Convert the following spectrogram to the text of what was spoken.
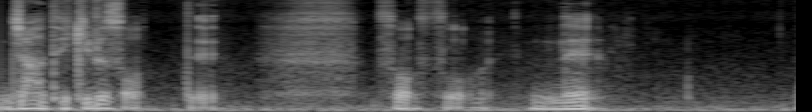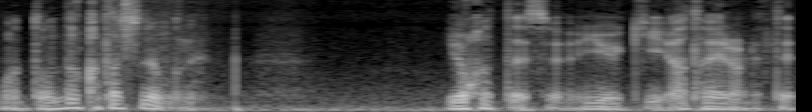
じゃあできるぞって。そうそう。ね。まあ、どんな形でもね、良かったですよ。勇気与えられて。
